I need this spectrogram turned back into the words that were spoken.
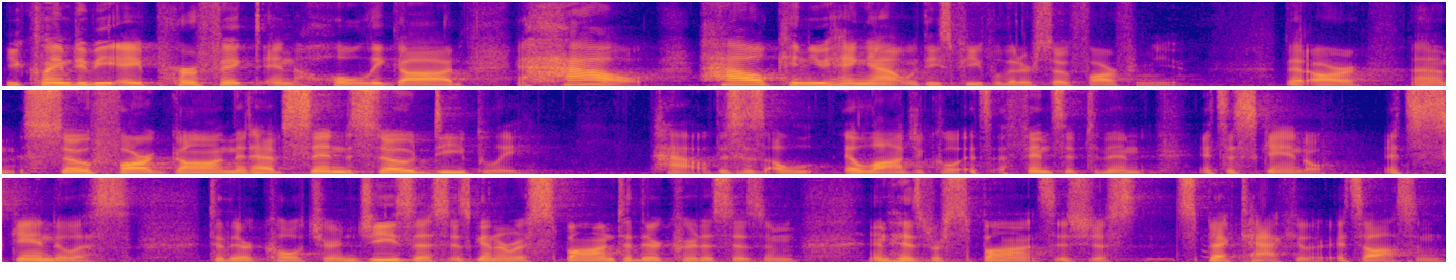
You claim to be a perfect and holy God. How? How can you hang out with these people that are so far from you, that are um, so far gone, that have sinned so deeply? How? This is illogical. It's offensive to them. It's a scandal. It's scandalous to their culture. And Jesus is going to respond to their criticism, and his response is just spectacular. It's awesome.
